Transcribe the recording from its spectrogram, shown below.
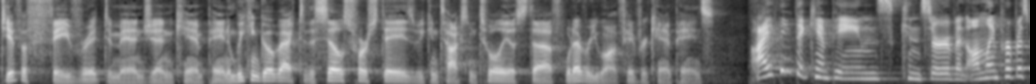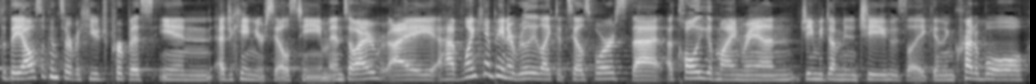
Do you have a favorite demand gen campaign? And we can go back to the Salesforce days, we can talk some Twilio stuff, whatever you want, favorite campaigns. I think that campaigns can serve an online purpose, but they also can serve a huge purpose in educating your sales team. And so I, I have one campaign I really liked at Salesforce that a colleague of mine ran, Jamie Domenici, who's like an incredible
